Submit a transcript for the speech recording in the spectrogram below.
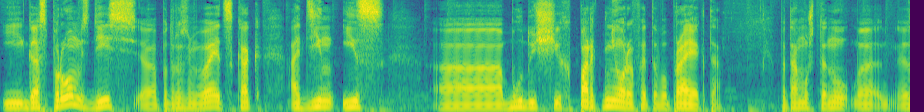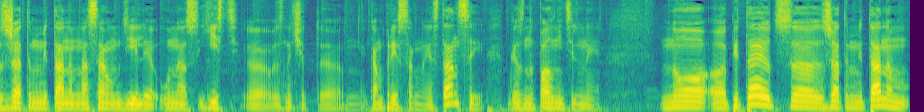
И «Газпром» здесь э, подразумевается как один из э, будущих партнеров этого проекта. Потому что, ну, э, сжатым метаном на самом деле у нас есть, э, значит, э, компрессорные станции газонаполнительные, но э, питаются сжатым метаном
